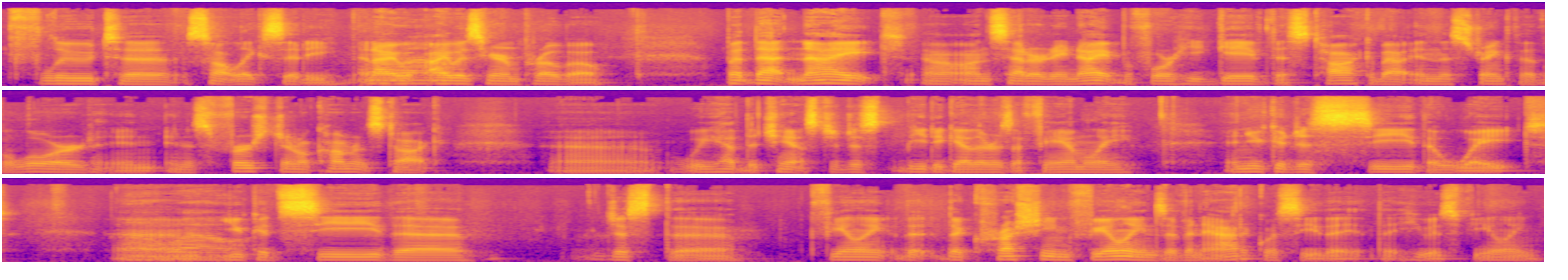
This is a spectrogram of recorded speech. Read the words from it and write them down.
flew to Salt Lake City, and Oh, wow. I, I was here in Provo. But that night, uh, on Saturday night, before he gave this talk about in the strength of the Lord, in, in his first general conference talk, uh, we had the chance to just be together as a family, and you could just see the weight. Oh, Um, wow. You could see the just the feeling, the, the crushing feelings of inadequacy that, that he was feeling.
